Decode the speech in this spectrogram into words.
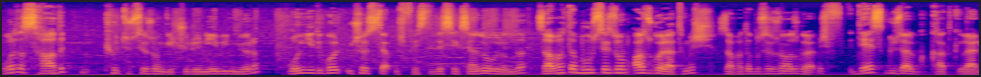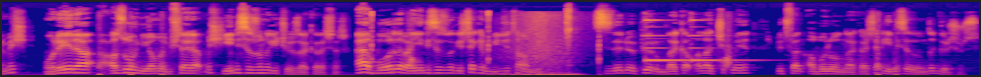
Bu arada Sadık kötü sezon geçiriyor niye bilmiyorum. 17 gol 3 asist yapmış Festil'de 87 overall'lı. Zapata bu sezon az gol atmış. Zapata bu sezon az gol atmış. Des güzel katkı vermiş. Moreira az oynuyor ama bir şeyler yapmış. Yeni sezona geçiyoruz arkadaşlar. Ha bu arada ben yeni sezona geçerken video tamamlayayım. Sizleri öpüyorum. Like atmadan çıkmayın. Lütfen abone olun arkadaşlar. Yeni sezonda görüşürüz.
